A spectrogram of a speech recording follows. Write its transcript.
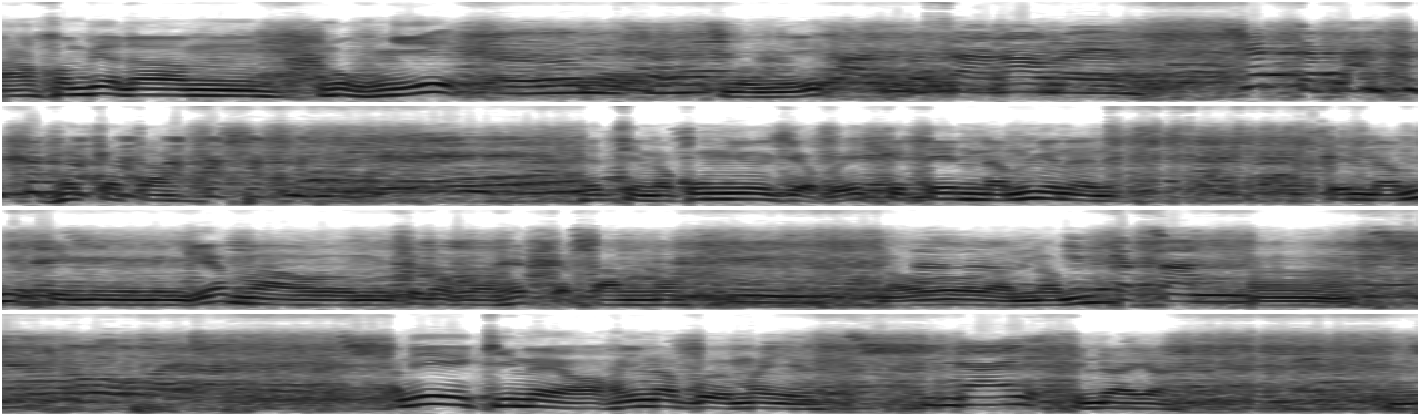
à không biết là um, mộc nhĩ. Ừ mộc nhĩ. Và xà nào này hết cái tan hết thì nó cũng như kiểu cái cái tên nấm như này, này. tên nấm thì mình mình ghép vào mình sẽ đọc là hết tăng thôi. Nó là nấm. à. Anh ấy kín này à hay là bờ mày à? Trên đây. Kín đây à? Ừ.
